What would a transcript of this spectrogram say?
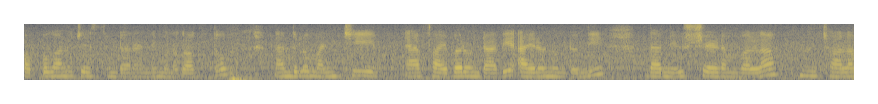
పప్పుగాను చేస్తుంటారండి మునగాకుతో. అందులో మంచి ఫైబర్ ఉంటుంది ఐరన్ ఉంటుంది. దాన్ని యూజ్ చేయడం వల్ల చాలా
